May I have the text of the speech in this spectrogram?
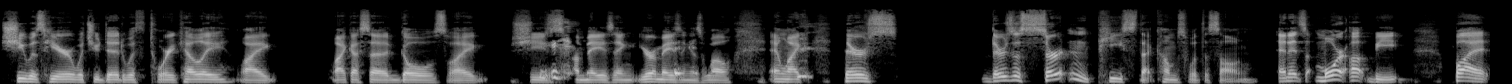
She was here, what you did with Tori Kelly. Like, like I said, goals. Like she's amazing. You're amazing as well. And like, there's there's a certain piece that comes with the song and it's more upbeat, but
